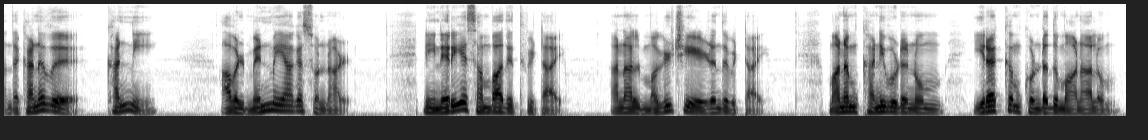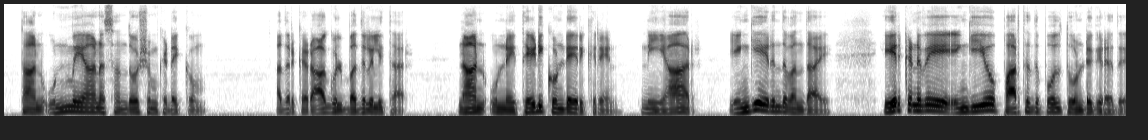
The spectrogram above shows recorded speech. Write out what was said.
அந்த கனவு கன்னி அவள் மென்மையாக சொன்னாள். நீ நிறைய சம்பாதித்து விட்டாய். ஆனால் மகிழ்ச்சியை இழந்து விட்டாய். மனம் கனிவுடனும் இரக்கம் கொண்டதுமானாலும் தான் உண்மையான சந்தோஷம் கிடைக்கும். அதற்கு ராகுல் பதிலளித்தார். நான் உன்னை தேடிக்கொண்டே இருக்கிறேன். நீ யார்? எங்கே இருந்து வந்தாய்? ஏற்கனவே எங்கேயோ பார்த்தது போல் தோன்றுகிறது.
